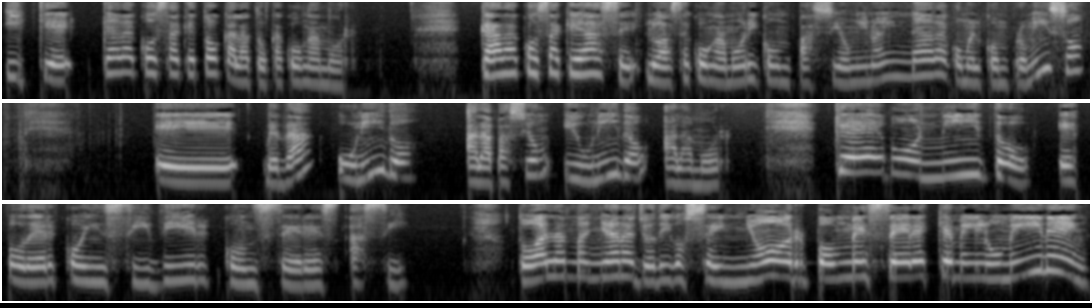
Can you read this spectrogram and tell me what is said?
y que cada cosa que toca la toca con amor. Cada cosa que hace lo hace con amor y compasión y no hay nada como el compromiso, eh, ¿verdad? Unido a la pasión y unido al amor. Qué bonito es poder coincidir con seres así. Todas las mañanas yo digo, Señor, ponme seres que me iluminen,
